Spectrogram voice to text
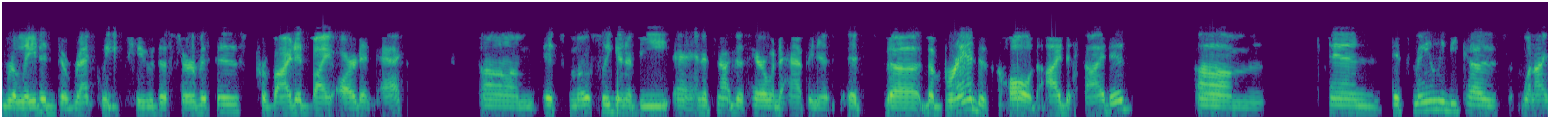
related directly to the services provided by Ardent X. Um, it's mostly going to be, and it's not just heroin to happiness. It's the the brand is called I Decided, um, and it's mainly because when I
